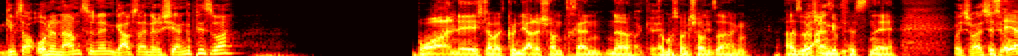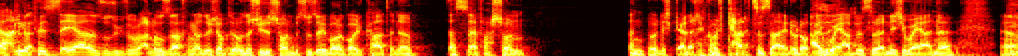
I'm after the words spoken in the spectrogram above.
Gibt's auch, ohne Namen zu nennen, gab es eine, die richtig angepisst war? Boah, nee, ich glaube, das können die alle schon trennen, ne? Okay, da muss man okay. schon sagen. Also weiß angepisst, nee. Ich weiß Ist nicht, eher du da- angepisst, ist eher so, so andere Sachen. Also ich glaube, der Unterschied ist schon, bist du Silber- oder Goldkarte, ne? Das ist einfach schon dann deutlich geiler, eine Goldkarte zu sein. Oder ob Also- du Rare bist oder nicht Rare, ne? Ja.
